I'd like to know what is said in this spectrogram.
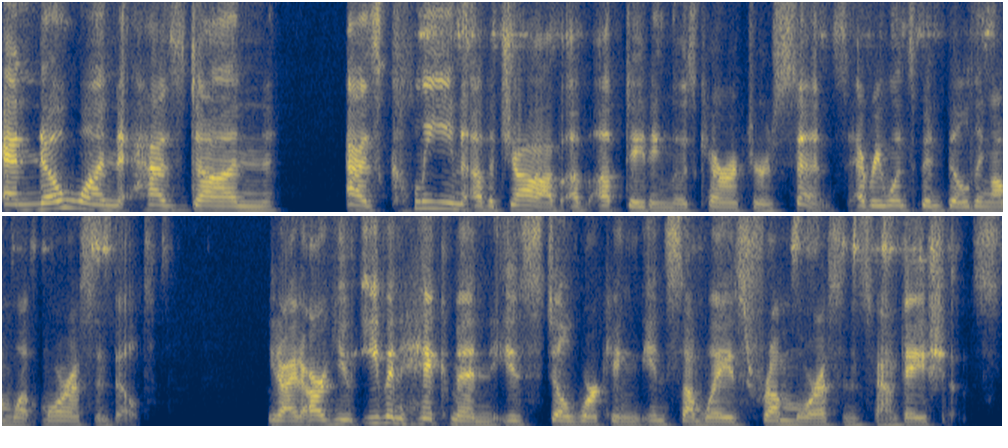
and no one has done as clean of a job of updating those characters since. Everyone's been building on what Morrison built. You know, I'd argue even Hickman is still working in some ways from Morrison's foundations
